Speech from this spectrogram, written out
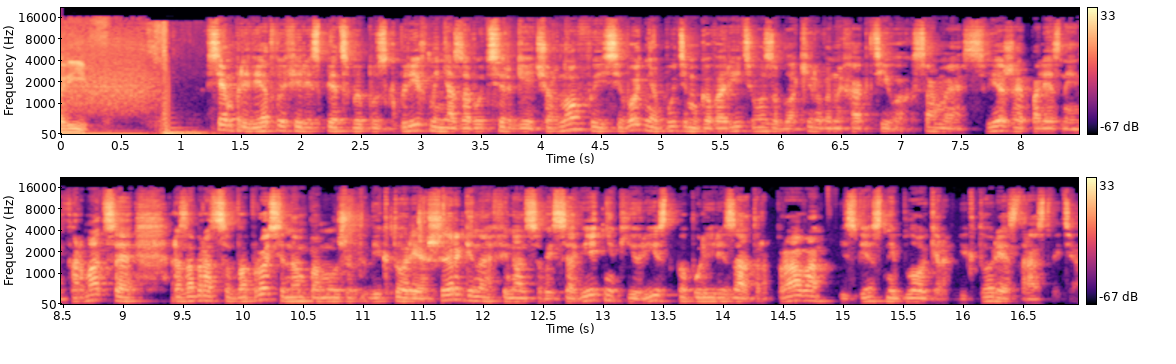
Бриф. Всем привет, в эфире спецвыпуск «Бриф». Меня зовут Сергей Чернов, и сегодня будем говорить о заблокированных активах. Самая свежая, полезная информация. Разобраться в вопросе нам поможет Виктория Шергина, финансовый советник, юрист, популяризатор права, известный блогер. Виктория, здравствуйте.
